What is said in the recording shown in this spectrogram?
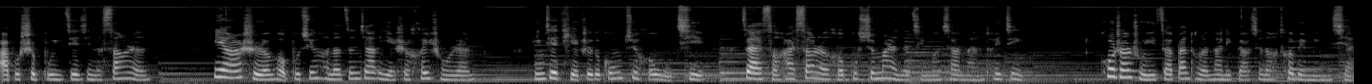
而不是不易接近的桑人，因而使人口不均衡的增加的也是黑种人。凭借铁制的工具和武器，在损害桑人和不驯慢人的情况下难推进。扩张主义在班图人那里表现得特别明显。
